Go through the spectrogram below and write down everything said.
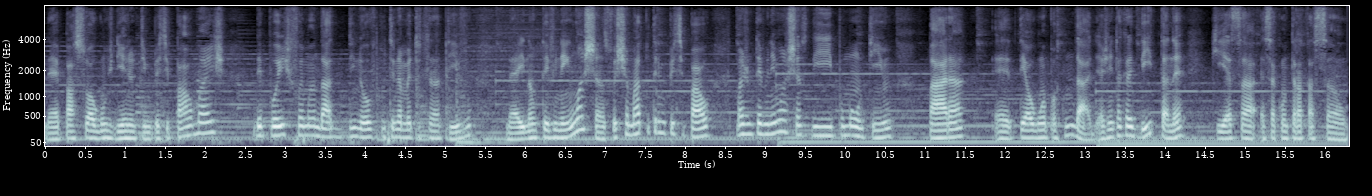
né? Passou alguns dias no time principal, mas depois foi mandado de novo para o treinamento alternativo né? e não teve nenhuma chance. Foi chamado para o time principal, mas não teve nenhuma chance de ir para o Montinho para é, ter alguma oportunidade. A gente acredita né, que essa, essa contratação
